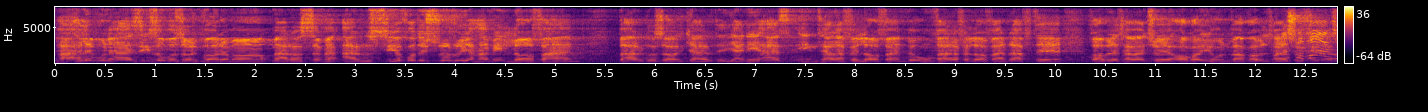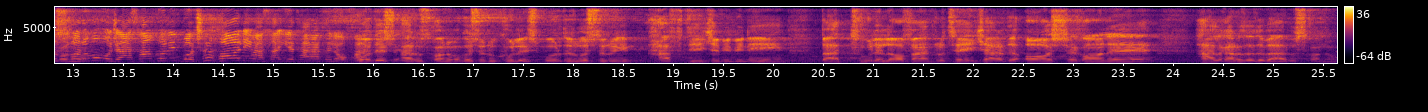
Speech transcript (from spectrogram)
پهلوون عزیز و بزرگوار ما مراسم عروسی خودش رو روی همین لافند برگزار کرده. یعنی از این طرف لافند به اون طرف لافند رفته قابل توجه آقایون و قابل توجه شما خیلی از عروس خانم مجسم کنید با چه حالی مثلا یه طرف لافن خودش عروس خانم رو گذاشته رو کولش برده رو گذاشته رو این هفتی که می‌بینی بعد طول لافند رو طی کرده عاشقانه حلقه رو داده به عروس خانم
